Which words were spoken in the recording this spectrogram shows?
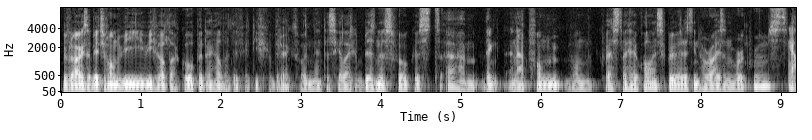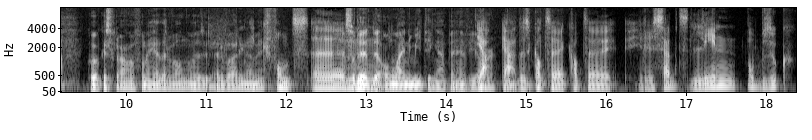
De vraag is een beetje van wie, wie gaat dat kopen en gaat het effectief gebruikt worden. Hè. Het is heel erg business-focused. Um, denk, een app van, van Quest dat ik ook al eens geprobeerd is die Horizon Workrooms. Ja. Ik wil ook eens vragen, wat vond jij daarvan? ervaring daarmee? Ik vond... Um, Zo de, de online meeting app, hè, VR. Ja, ja dus ik had, uh, ik had uh, recent Leen op bezoek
